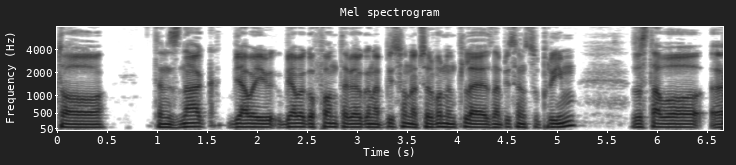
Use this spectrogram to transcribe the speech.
to ten znak białej, białego fonta, białego napisu na czerwonym tle z napisem Supreme zostało e,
